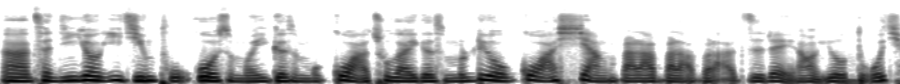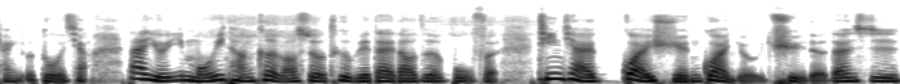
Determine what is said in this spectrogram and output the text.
啊、呃，曾经用易经卜过什么一个什么卦出来一个什么六卦象，巴拉巴拉巴拉之类，然后有多强有多强。但有一某一堂课，老师有特别带到这个部分，听起来怪玄怪有趣的，但是。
